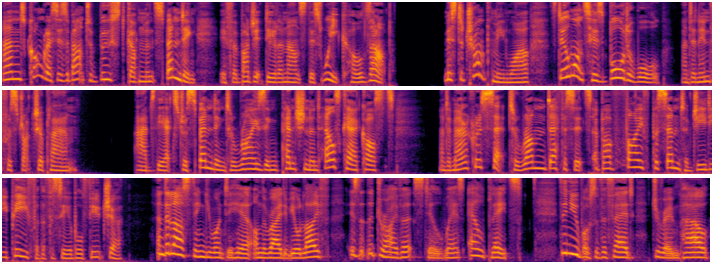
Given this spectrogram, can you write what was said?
And Congress is about to boost government spending if a budget deal announced this week holds up. Mr. Trump, meanwhile, still wants his border wall and an infrastructure plan. Add the extra spending to rising pension and healthcare costs, and America is set to run deficits above 5% of GDP for the foreseeable future. And the last thing you want to hear on the ride of your life is that the driver still wears L plates. The new boss of the Fed, Jerome Powell,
